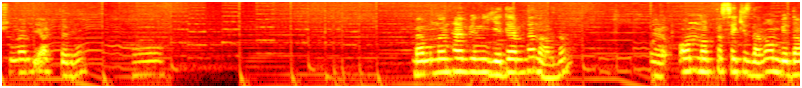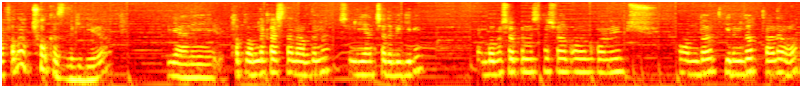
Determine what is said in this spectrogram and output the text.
Şunları bir aktarayım. Ee, Ben bunların her birini 7M'den aldım. Ee, 10.8'den 11'den falan çok hızlı gidiyor. Yani toplamda kaç tane aldığımı şimdi yan çara bir gireyim. Yani Baba Shop'un üstünde şu an 10, 13, 14, 24 tane var.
